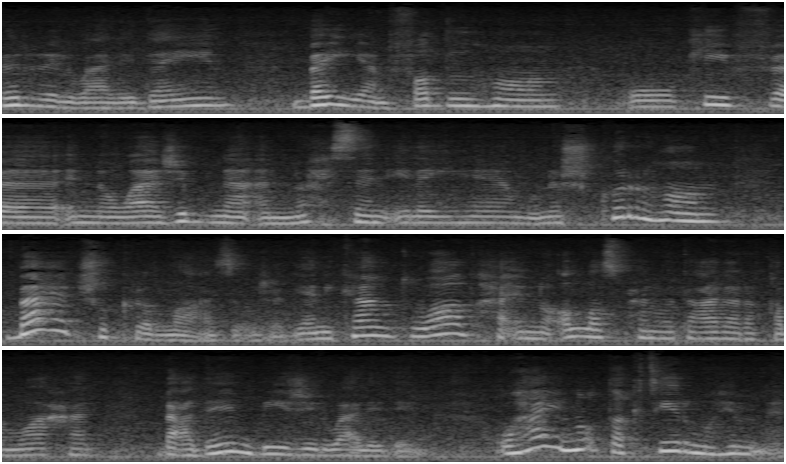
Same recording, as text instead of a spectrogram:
بر الوالدين بين فضلهم وكيف إنه واجبنا أن نحسن إليهم ونشكرهم بعد شكر الله عز وجل. يعني كانت واضحة أنه الله سبحانه وتعالى رقم واحد بعدين بيجي الوالدين. وهاي النقطة كتير مهمة.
